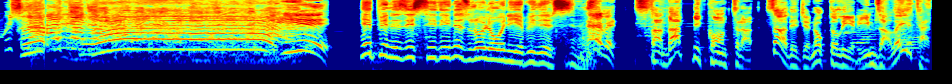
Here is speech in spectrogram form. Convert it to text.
altmışını harcadı. Aa, iyi. Hepiniz istediğiniz rol oynayabilirsiniz. Evet, standart bir kontrat. Sadece noktalı yeri imzala yeter.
